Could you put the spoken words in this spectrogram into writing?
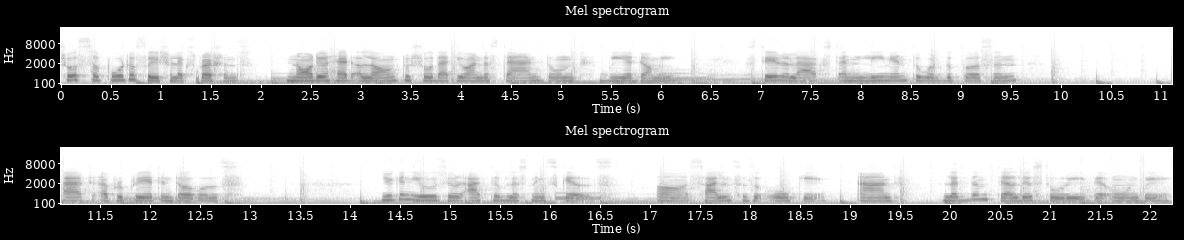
Show supportive facial expressions. Nod your head along to show that you understand. Don't be a dummy. Stay relaxed and lean in toward the person at appropriate intervals. You can use your active listening skills. Uh, silence is okay, and let them tell their story their own way.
